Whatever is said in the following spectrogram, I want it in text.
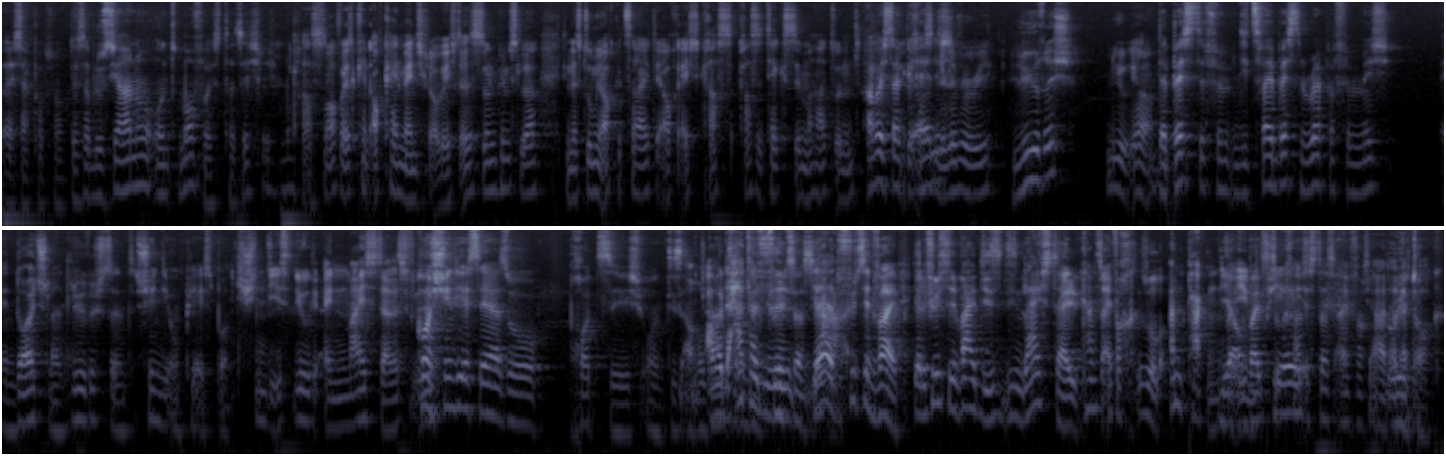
äh, ich sag Pop-Smoke, deshalb Luciano und Morpheus tatsächlich. Morpheus. Krass. Morpheus kennt auch kein Mensch, glaube ich. Das ist so ein Künstler, den hast du mir auch gezeigt, der auch echt krass, krasse Texte immer hat und Aber ich sag dir ehrlich, Delivery. lyrisch, Ja. der beste für, die zwei besten Rapper für mich in Deutschland lyrisch sind Shindy und PA Sport. Shindy ist wirklich ein Meister. Das, Guck mal, Shindy ist sehr so protzig und dieses arrogant. Aber der hat halt diesen- das, ja, ja. du fühlst den Vibe. Ja, du fühlst den Vibe, diesen, diesen Lifestyle, kannst du einfach so anpacken. Ja, und bei ist so PA krass. ist das einfach Ja, der Real Talk.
